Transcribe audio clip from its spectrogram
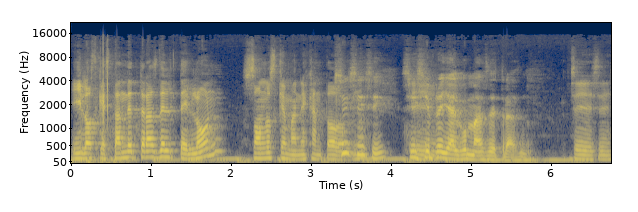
y los que están detrás del telón son los que manejan todo. Sí, ¿no? sí, sí. Sí, Y- siempre hay algo más detrás, ¿no? Sí, sí.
